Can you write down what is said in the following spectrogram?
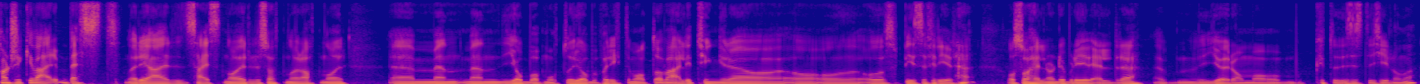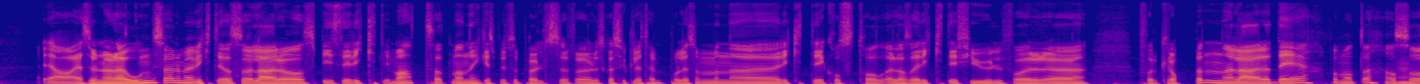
kanskje ikke være best når de er 16 år, eller 17 år, 18 år, eh, men, men jobbe opp motor, jobbe på riktig måte og være litt tyngre og, og, og, og spise friere. Og så heller når de blir eldre, eh, gjøre om og kutte de siste kiloene. Ja, jeg tror når du er ung, så er det mer viktig å lære å spise riktig mat. At man ikke spiser pølse før du skal sykle tempo, liksom, men uh, riktig kosthold, eller altså riktig fuel for, uh, for kroppen. Lære det, på en måte. Og så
